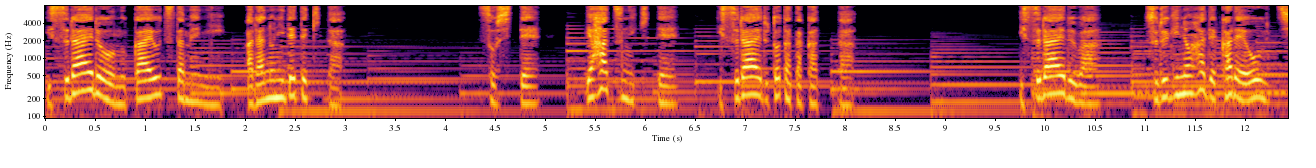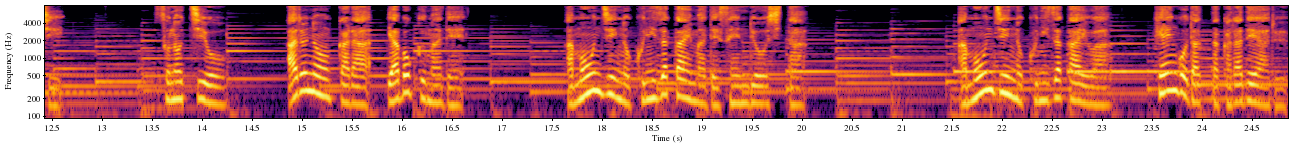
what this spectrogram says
イスラエルを迎え撃つために荒野に出てきた。そして、ヤハツに来てイスラエルと戦った。イスラエルは剣の刃で彼を撃ち、その地をアルノンからヤボクまでアモン人の国境まで占領した。アモン人の国境は堅固だったからである。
